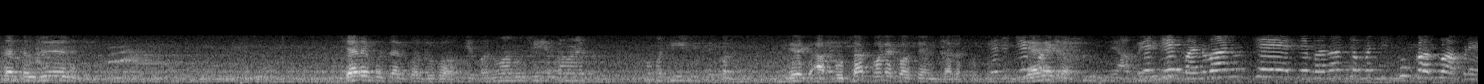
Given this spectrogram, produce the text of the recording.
પુરસાદ તમે જોયો નથી. ક્યારે પુસ્તક કહો? છો બનવાનું છે એ પ્રમાણે આ પુરુષાર્થ કોને કહો છો એમ દાદા જે કે બનવાનું છે તે બનો તો પછી શું કરવું આપણે?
